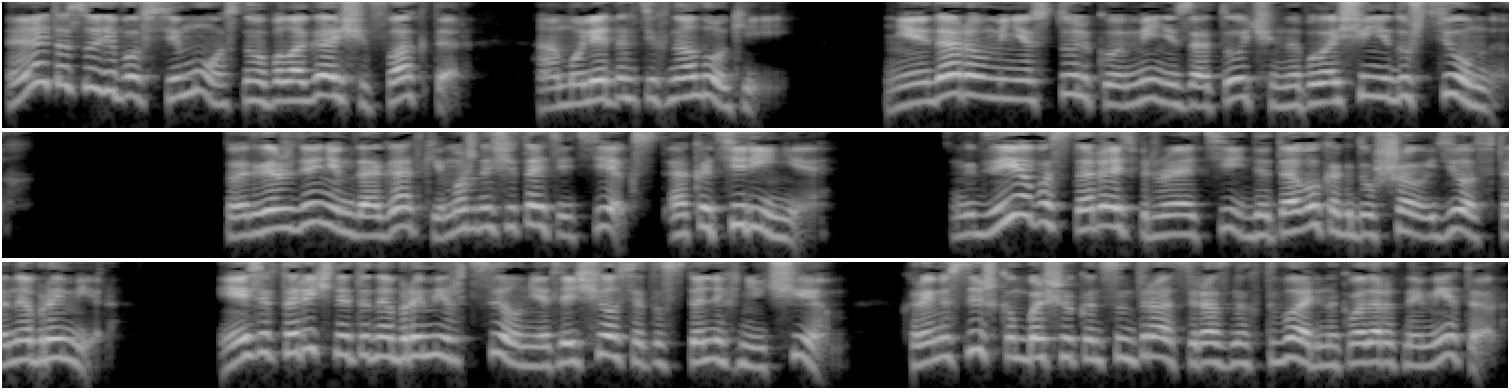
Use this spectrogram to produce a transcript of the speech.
Это, судя по всему, основополагающий фактор амулетных технологий. Недаром у меня столько умений заточено на поглощение душ темных. Подтверждением догадки можно считать и текст о Катерине, где я постарались превратить до того, как душа уйдет в Тенебромир. Если вторичный Тенебромир в не отличался от остальных ничем, кроме слишком большой концентрации разных тварей на квадратный метр,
